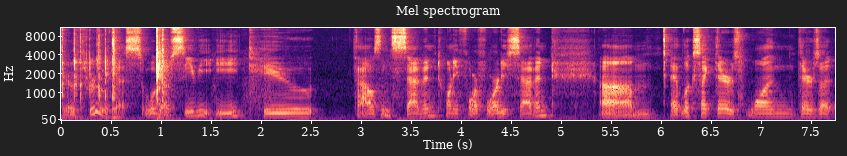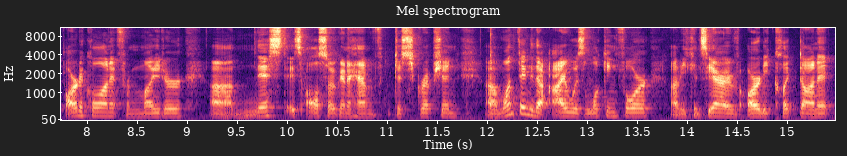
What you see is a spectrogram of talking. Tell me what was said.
go through this. So we'll go CVE 2007 2447. Um, it looks like there's one, there's an article on it from MITRE. Um, NIST is also going to have description. Um, one thing that I was looking for, um, you can see I've already clicked on it,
